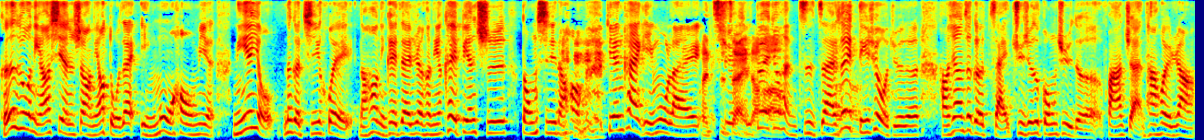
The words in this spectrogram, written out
可是如果你要线上，你要躲在荧幕后面，你也有那个机会，然后你可以在任何，你可以边吃东西，然后 边看荧幕来学习，很自在的啊，对，就很自在。所以的确，我觉得好像这个载具就是工具的发展，它会让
